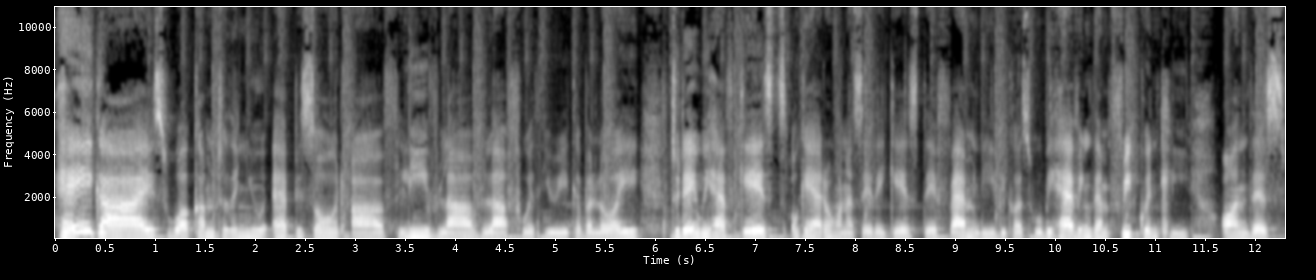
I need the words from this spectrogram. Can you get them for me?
Hey guys, welcome to the new episode of Leave Love Laugh with Eureka Baloy. Today we have guests. Okay, I don't want to say they guests, they're family because we'll be having them frequently on this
